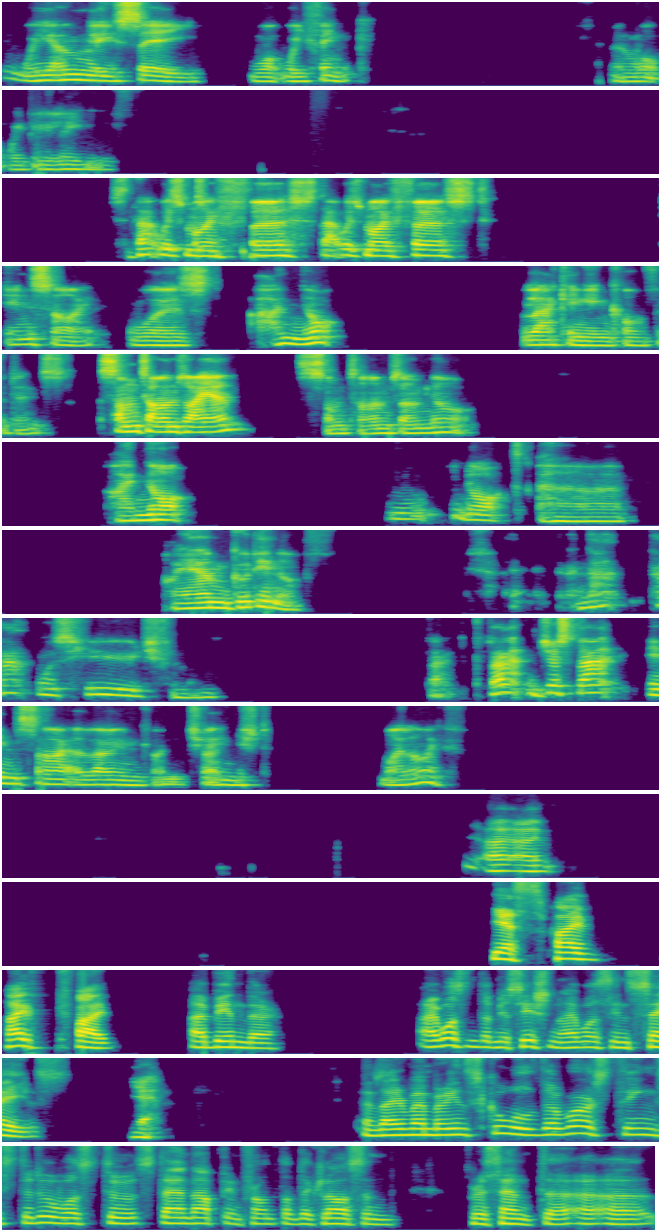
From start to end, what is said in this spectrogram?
we only see what we think and what we believe. That was my first, that was my first insight was I'm not lacking in confidence. Sometimes I am, sometimes I'm not. I'm not not uh, I am good enough. And that that was huge for me. That that just that insight alone kind of changed my life. I, I yes, five, five, five. I've been there. I wasn't a musician, I was in sales. Yeah. And I remember in school, the worst things to do was to stand up in front of the class and present a, a,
